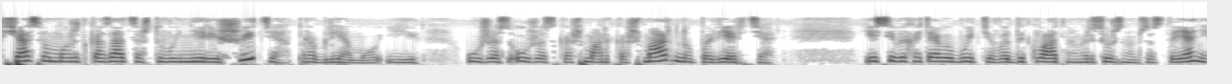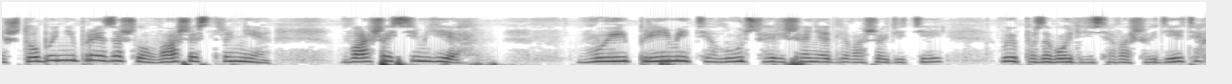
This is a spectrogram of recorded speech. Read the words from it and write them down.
Сейчас а, вам может казаться, что вы не решите проблему, и ужас, ужас, кошмар, кошмар, но поверьте, если вы хотя бы будете в адекватном ресурсном состоянии, что бы ни произошло в вашей стране, в вашей семье, вы примете лучшее решение для ваших детей, вы позаботитесь о ваших детях,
